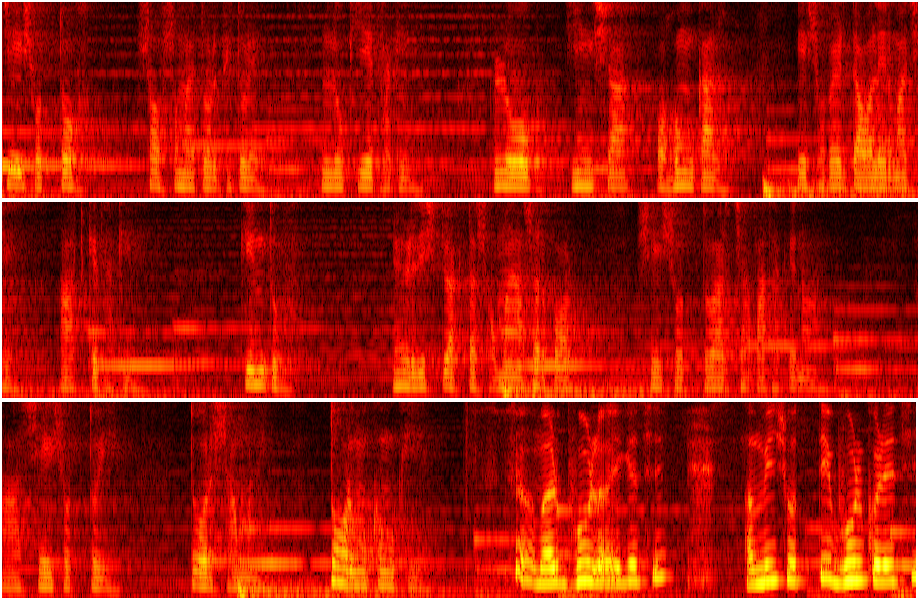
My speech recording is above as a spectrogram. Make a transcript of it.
যেই সত্য সবসময় তোর ভিতরে লুকিয়ে থাকে। লোভ হিংসা অহংকার এসবের দেওয়ালের মাঝে আটকে থাকে। কিন্তু নির্দিষ্ট একটা সময় আসার পর সেই সত্য আর চাপা থাকে না। আর সেই সত্যই তোর সামনে তোর মুখোমুখি। আমার ভুল হয়ে গেছে। আমি সত্যি ভুল করেছি।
